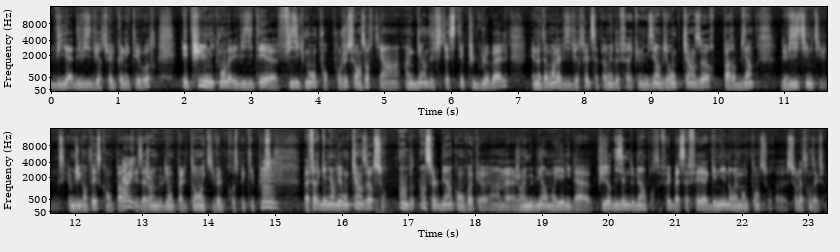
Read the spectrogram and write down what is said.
via des visites virtuelles connectées ou autres, et puis uniquement d'aller visiter euh, physiquement pour, pour juste faire en sorte qu'il y ait un, gain d'efficacité plus global, et notamment la visite virtuelle, ça permet de faire économiser environ 15 heures par bien de visite inutile. C'est comme gigantesque quand on parle ah que les agents immobiliers n'ont pas le temps et qu'ils veulent prospecter plus. Mm. Va faire gagner environ 15 heures sur un, seul bien, quand on voit qu'un agent immobilier en moyenne il a plusieurs dizaines de biens en portefeuille, bah, ça fait gagner énormément de temps sur, euh, sur la transaction.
